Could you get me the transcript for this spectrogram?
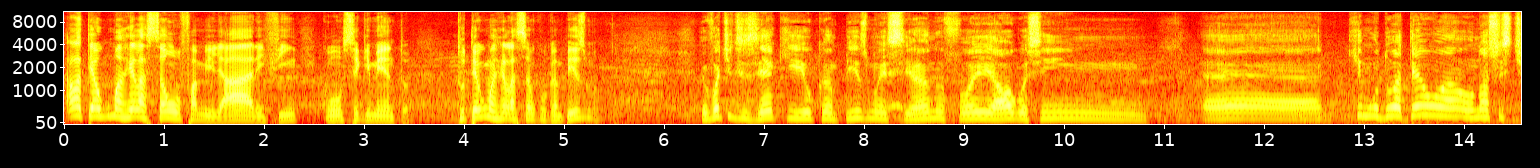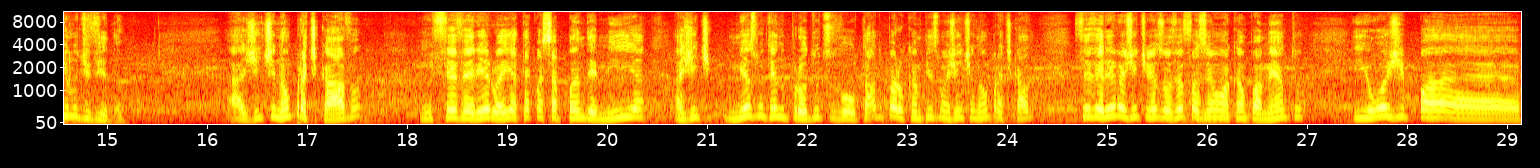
ela tem alguma relação familiar, enfim, com o segmento. Tu tem alguma relação com o campismo? Eu vou te dizer que o campismo esse ano foi algo assim é, que mudou até o, o nosso estilo de vida. A gente não praticava, em fevereiro aí, até com essa pandemia, a gente, mesmo tendo produtos voltados para o campismo, a gente não praticava. Em fevereiro a gente resolveu fazer um acampamento e hoje é,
